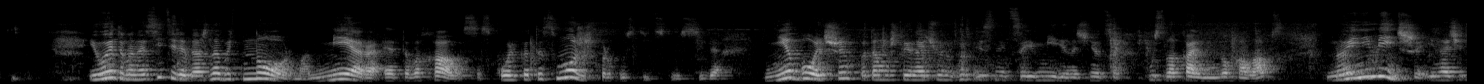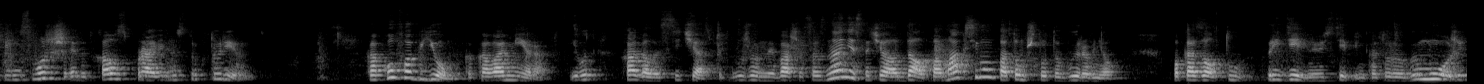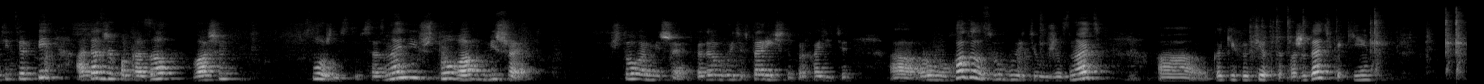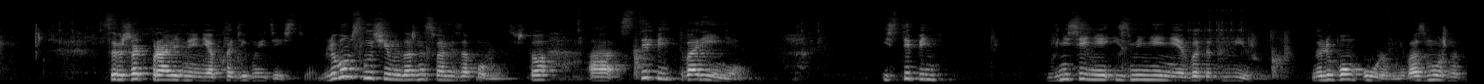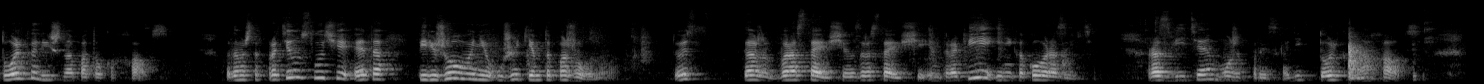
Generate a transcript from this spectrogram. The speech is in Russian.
И у этого носителя должна быть норма, мера этого хаоса, сколько ты сможешь пропустить сквозь себя. Не больше, потому что иначе он выплеснется и в мире начнется пусть локальный, но коллапс, но и не меньше, иначе ты не сможешь этот хаос правильно структурировать. Каков объем, какова мера? И вот Хагалас сейчас, погруженный в ваше сознание, сначала дал по максимуму, потом что-то выровнял показал ту предельную степень, которую вы можете терпеть, а также показал ваши сложности в сознании, что вам мешает. Что вам мешает? Когда вы будете вторично проходить а, руну Хагалас, вы будете уже знать, а, каких эффектов ожидать, какие совершать правильные необходимые действия. В любом случае мы должны с вами запомнить, что а, степень творения и степень внесение изменения в этот мир на любом уровне возможно только лишь на потоках хаоса, потому что в противном случае это пережевывание уже кем-то пожеванного, то есть даже вырастающая, возрастающая энтропия и никакого развития. Развитие может происходить только на хаосе.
